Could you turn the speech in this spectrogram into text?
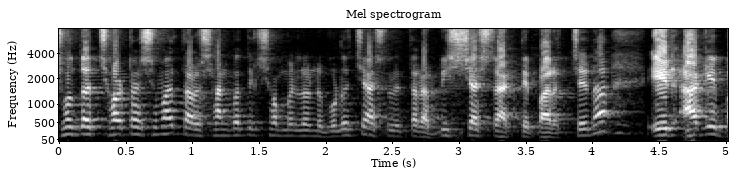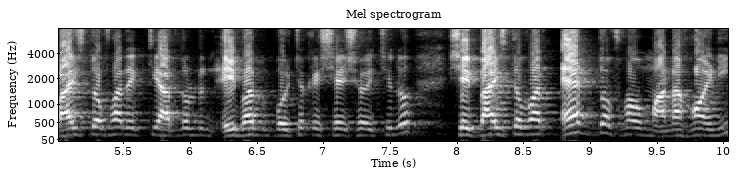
সন্ধ্যা ছটার সময় তারা সাংবাদিক সম্মেলনে বলেছে, আসলে তারা বিশ্বাস রাখতে পারছে না। এর আগে বাইশ দফার একটি আন্দোলন এইভাবে বৈঠকে শেষ হয়েছিল। সেই বাইশ দফার এক দফাও মানা হয়নি।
